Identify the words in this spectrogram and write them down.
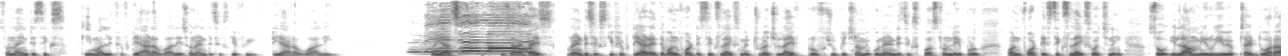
సో నైంటీ సిక్స్కి మళ్ళీ ఫిఫ్టీ యాడ్ అవ్వాలి. సో నైంటీ సిక్స్కి ఫిఫ్టీ యాడ్ అవ్వాలి. సో యాస్ చూసారా గైస్ నైంటీ సిక్స్కి ఫిఫ్టీ యాడ్ అయితే వన్ ఫార్టీ సిక్స్ లైక్స్. మీరు చూడొచ్చు లైఫ్ ప్రూఫ్ చూపించిన మీకు. నైంటీ సిక్స్ ఫస్ట్ ఉండే ఇప్పుడు వన్ ఫార్టీ సిక్స్ లైక్స్ వచ్చినాయి. సో ఇలా మీరు ఈ వెబ్సైట్ ద్వారా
